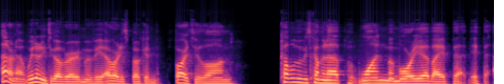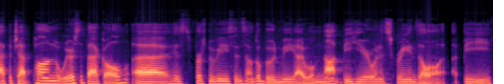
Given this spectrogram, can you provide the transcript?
I don't know. We don't need to go over every movie. I've already spoken far too long. A couple movies coming up. One, Memoria by Apichatpong Weerasethakul. Uh, his first movie since Uncle Boonmee. I will not be here when it screens. I'll be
